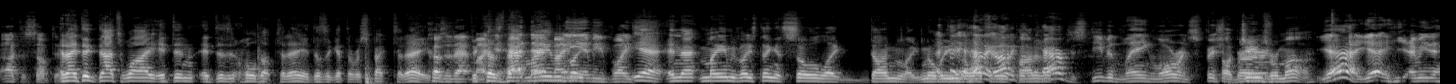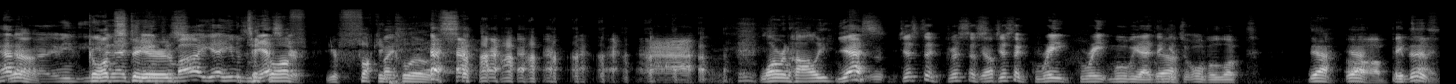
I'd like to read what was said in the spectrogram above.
onto something. And I think that's why it didn't. It doesn't hold up today. It doesn't get the respect today because of that Because it that, had that Miami, Miami Vice, Vice. Yeah, and that Miami Vice thing is so like done. Like nobody even had a lot of good characters. Stephen Lang, Laurence oh, Fishburne, Oh, James Remar. Yeah, yeah. He, I mean, it had. Yeah. A, I mean, Go upstairs. James Remar. Yeah, he was Nestor. off your fucking clothes. Lauren Holly. Yes, just a just a, Yep. just a great great movie. I think Yeah. it's overlooked. Yeah, yeah, Oh, big it is. time.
